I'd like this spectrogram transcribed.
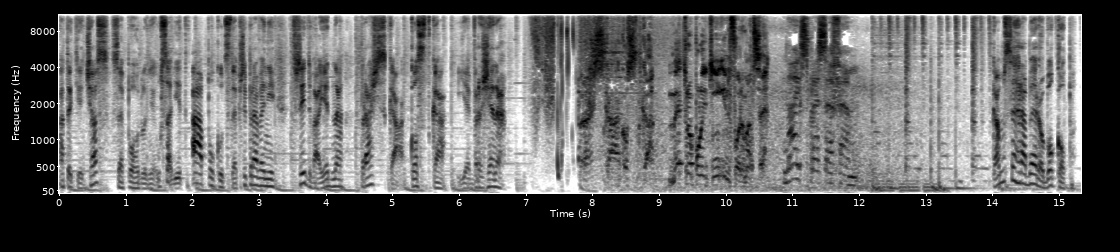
a teď je čas se pohodlně usadit a pokud jste připraveni, 3, 2, 1, Pražská kostka je vržena. Pražská kostka. Metropolitní informace. Na Express FM. Kam se hrabe Robocop?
